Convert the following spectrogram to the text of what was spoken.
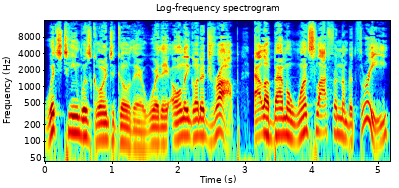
which team was going to go there. Were they only going to drop Alabama one slot for number three,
